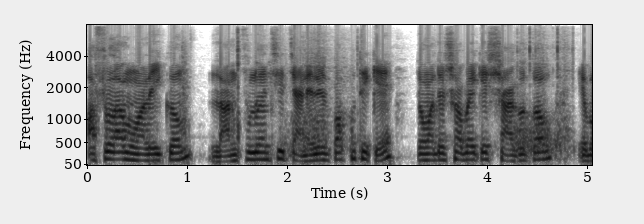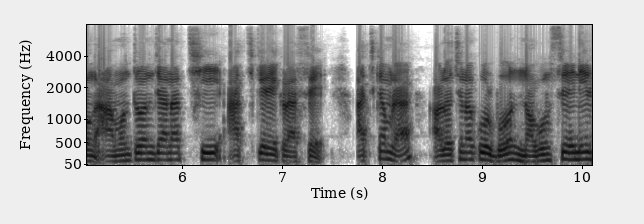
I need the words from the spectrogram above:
আসসালামু আলাইকুম লানফ্লুয়েন্সি চ্যানেলের পক্ষ থেকে তোমাদের সবাইকে স্বাগতম এবং আমন্ত্রণ জানাচ্ছি আজকের এই ক্লাসে। আজকে আমরা আলোচনা করব নবম শ্রেণির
